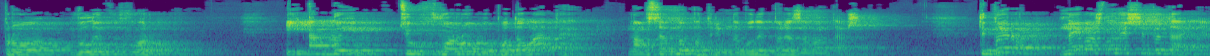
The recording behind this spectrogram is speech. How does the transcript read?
про велику хворобу. І аби цю хворобу подолати, нам все одно потрібно буде перезавантаження. Тепер найважливіше питання:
